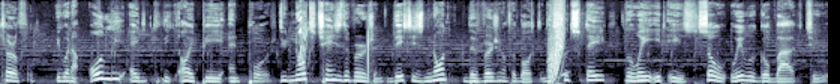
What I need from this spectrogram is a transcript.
careful you're gonna only edit the IP and port. Do not change the version. This is not the version of the bot. This should stay the way it is. So we will go back to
